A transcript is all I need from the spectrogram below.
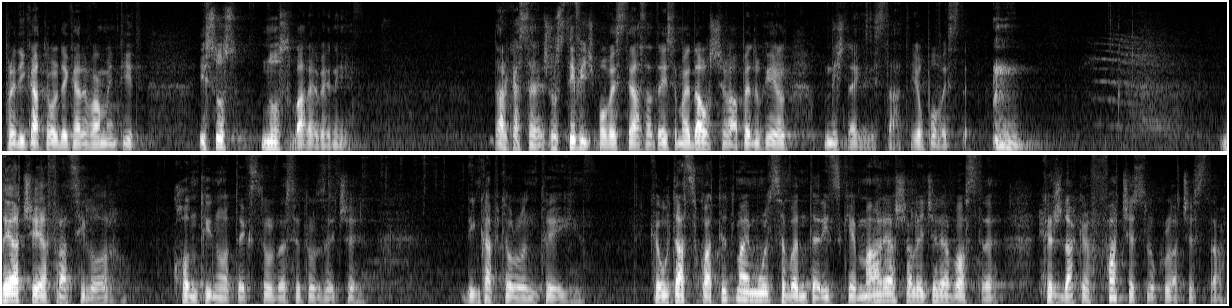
predicatorul de care v-am mintit. Iisus nu va reveni. Dar ca să justifici povestea asta, trebuie să mai dau ceva, pentru că el nici n-a existat. E o poveste. De aceea, fraților, continuă textul, versetul 10, din capitolul 1. Căutați cu atât mai mult să vă întăriți chemarea și alegerea voastră, căci dacă faceți lucrul acesta,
